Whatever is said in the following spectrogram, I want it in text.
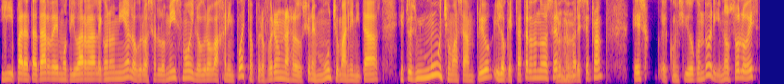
y para tratar de motivar a la economía logró hacer lo mismo y logró bajar impuestos, pero fueron unas reducciones mucho más limitadas. Esto es mucho más amplio y lo que está tratando de hacer, me parece Trump, es, coincido con Dory, no solo es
